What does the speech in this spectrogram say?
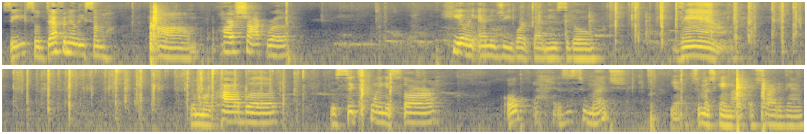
See? So definitely some um heart chakra healing energy work that needs to go down. The Merkaba, the six-pointed star. Oh, is this too much? Yeah, too much came out. Let's try it again.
